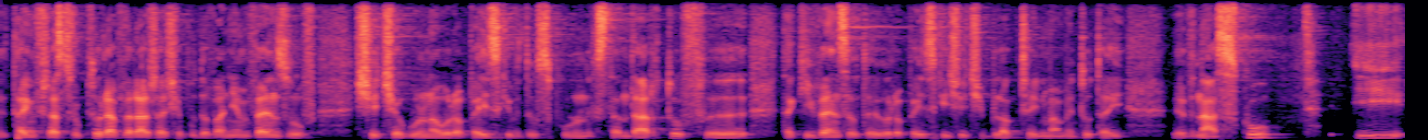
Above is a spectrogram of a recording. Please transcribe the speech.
y, ta infrastruktura wyraża się budowaniem węzłów sieci ogólnoeuropejskiej według wspólnych standardów. Y, Taki węzeł tej europejskiej sieci blockchain mamy tutaj w Nasku. I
